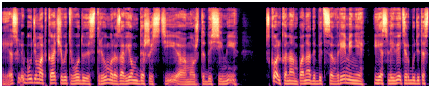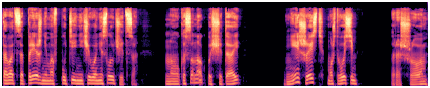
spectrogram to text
«Если будем откачивать воду из трюма, разовьем до шести, а может и до семи. Сколько нам понадобится времени, если ветер будет оставаться прежним, а в пути ничего не случится? Ну-ка, сынок, посчитай. Дней шесть, может, восемь. Хорошо.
